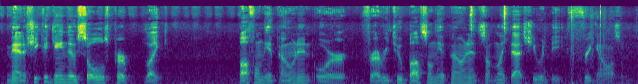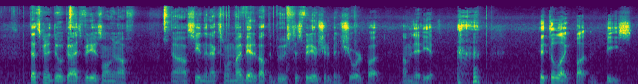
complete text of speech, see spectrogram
Man, if she could gain those souls per, like, buff on the opponent or for every two buffs on the opponent, something like that, she would be freaking awesome. That's going to do it, guys. Video's long enough. Uh, I'll see you in the next one. My bad about the boost. This video should have been short, but I'm an idiot. Hit the like button. Peace.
